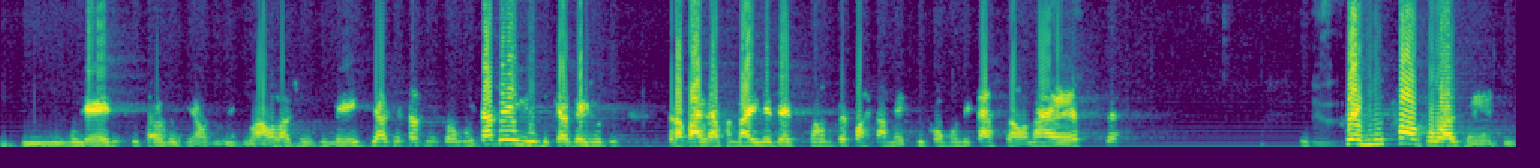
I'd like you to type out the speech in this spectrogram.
de mulheres que produziam audiovisual lá junto Mendes, e a gente assentou muito a Deildo, que a Deildo trabalhava na ilha de edição do departamento de comunicação na época. Fez muito favor a gente.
